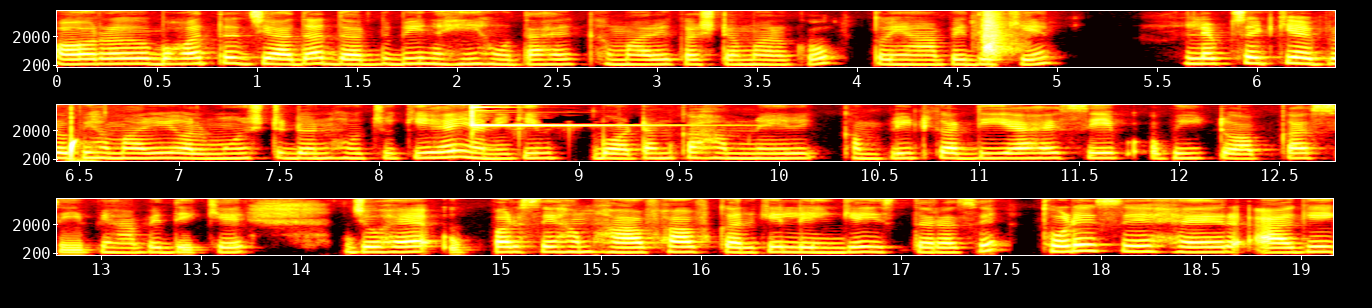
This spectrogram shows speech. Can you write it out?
और बहुत ज़्यादा दर्द भी नहीं होता है हमारे कस्टमर को। तो यहाँ पे देखिए लेफ़्ट साइड की आईब्रो भी हमारी ऑलमोस्ट डन हो चुकी है, यानी कि बॉटम का हमने कंप्लीट कर दिया है सेप अभी टॉप का सेप यहाँ पे देखिए जो है, ऊपर से हम हाफ़ हाफ़ करके लेंगे इस तरह से। थोड़े से हेयर आगे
